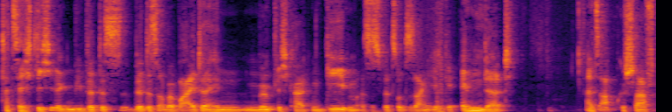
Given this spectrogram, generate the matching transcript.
Tatsächlich irgendwie wird es, wird es aber weiterhin Möglichkeiten geben. Also es wird sozusagen eher geändert als abgeschafft.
